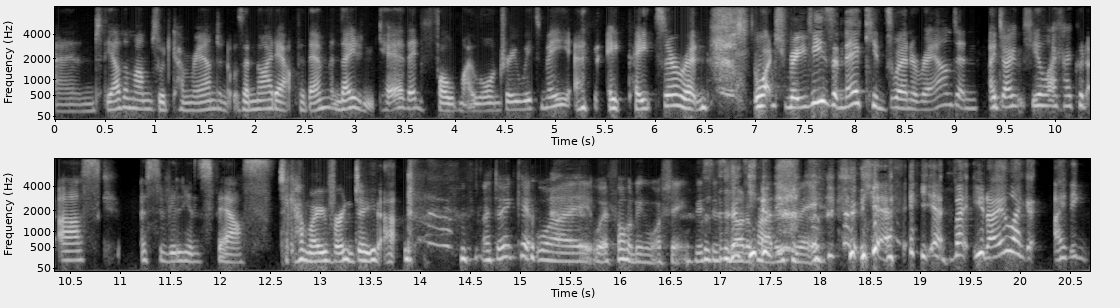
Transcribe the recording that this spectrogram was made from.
and the other mums would come around and it was a night out for them and they didn't care. They'd fold my laundry with me and eat pizza and watch movies and their kids weren't around. And i don't feel like i could ask a civilian spouse to come over and do that I don't get why we're folding washing. This is not a party to me. yeah, yeah. But you know, like I think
